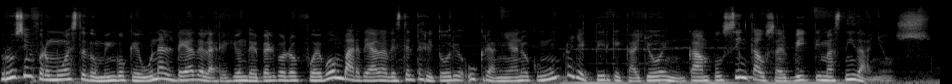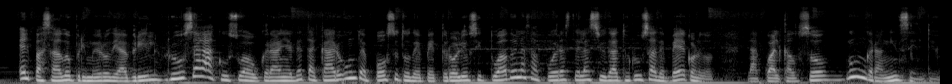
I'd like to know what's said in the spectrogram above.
Rusia informó este domingo que una aldea de la región de Belgorod fue bombardeada desde el territorio ucraniano con un proyectil que cayó en un campo sin causar víctimas ni daños. El pasado primero de abril, Rusia acusó a Ucrania de atacar un depósito de petróleo situado en las afueras de la ciudad rusa de Belgorod, la cual causó un gran incendio.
